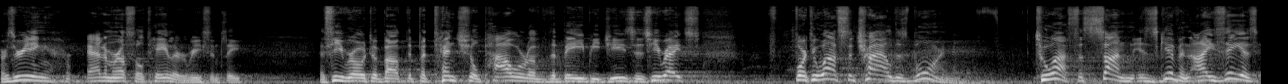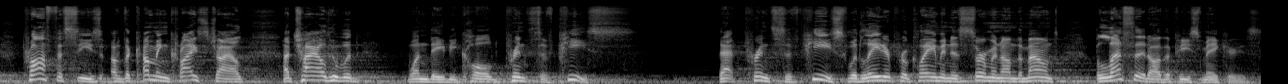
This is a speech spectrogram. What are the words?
I was reading Adam Russell Taylor recently as he wrote about the potential power of the baby Jesus. He writes, For to us a child is born, to us a son is given. Isaiah's prophecies of the coming Christ child, a child who would one day be called Prince of Peace that Prince of Peace would later proclaim in his Sermon on the Mount Blessed are the peacemakers.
